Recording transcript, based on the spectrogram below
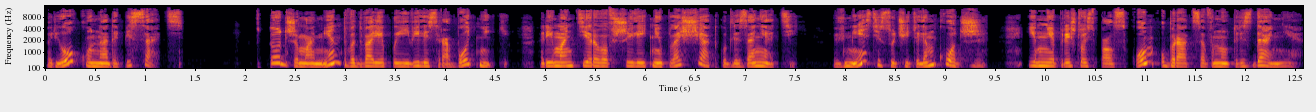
Реку надо писать. В тот же момент во дворе появились работники, ремонтировавшие летнюю площадку для занятий, вместе с учителем Коджи, и мне пришлось ползком убраться внутрь здания.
